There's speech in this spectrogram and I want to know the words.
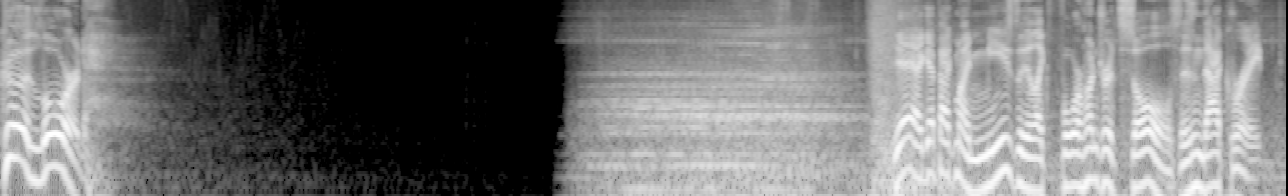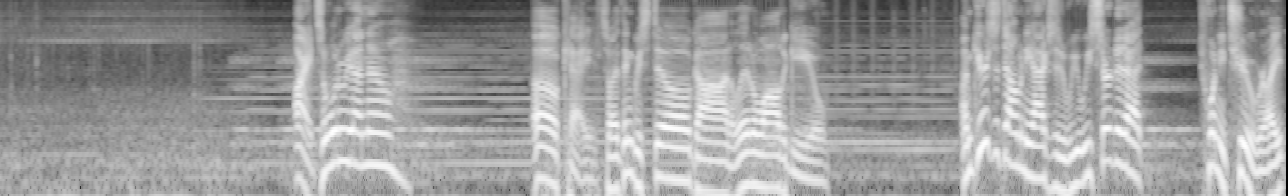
Good lord. Yeah, I get back my measly like 400 souls. Isn't that great? Alright, so what are we at now? Okay, so I think we still got a little while to go. I'm curious as to how many actually we, we started at 22, right?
